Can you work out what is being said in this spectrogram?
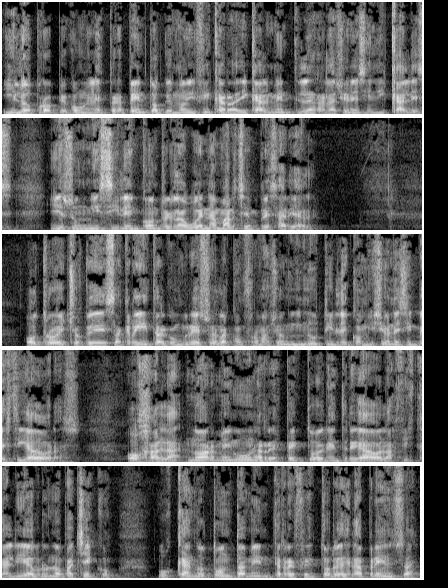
y lo propio con el esperpento que modifica radicalmente las relaciones sindicales y es un misil en contra de la buena marcha empresarial. Otro hecho que desacredita al Congreso es la conformación inútil de comisiones investigadoras. Ojalá no armen una respecto del entregado a la Fiscalía Bruno Pacheco, buscando tontamente reflectores de la prensa,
